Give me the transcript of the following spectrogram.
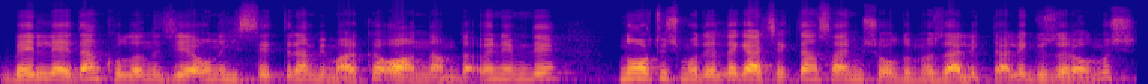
belli eden kullanıcıya onu hissettiren bir marka o anlamda önemli. Nord 3 modeli de gerçekten saymış olduğum özelliklerle güzel olmuş.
